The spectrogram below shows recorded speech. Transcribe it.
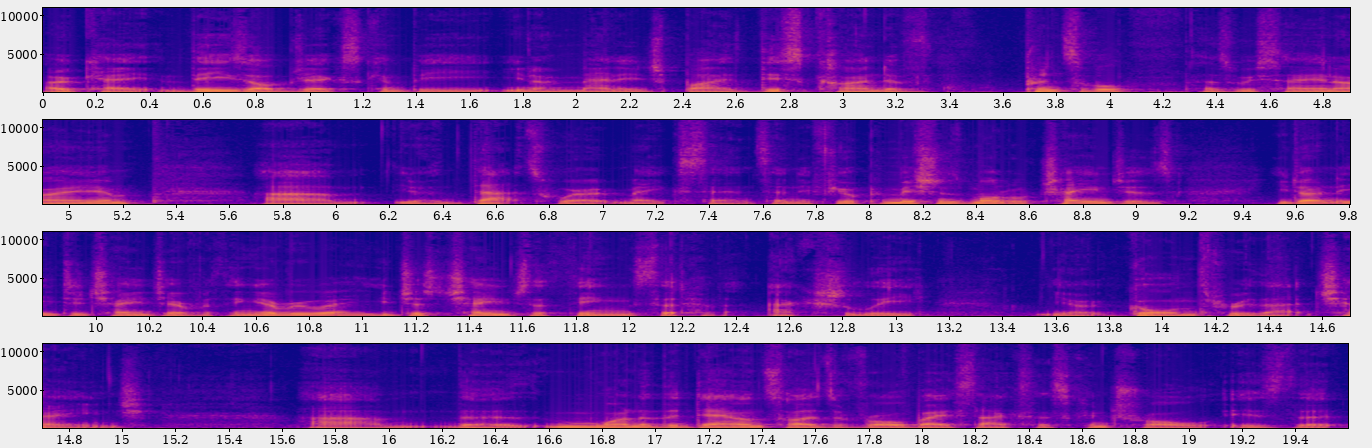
okay, these objects can be you know managed by this kind of principle, as we say in IAM. Um, you know that's where it makes sense. And if your permissions model changes, you don't need to change everything everywhere. You just change the things that have actually you know gone through that change. Um, the one of the downsides of role-based access control is that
